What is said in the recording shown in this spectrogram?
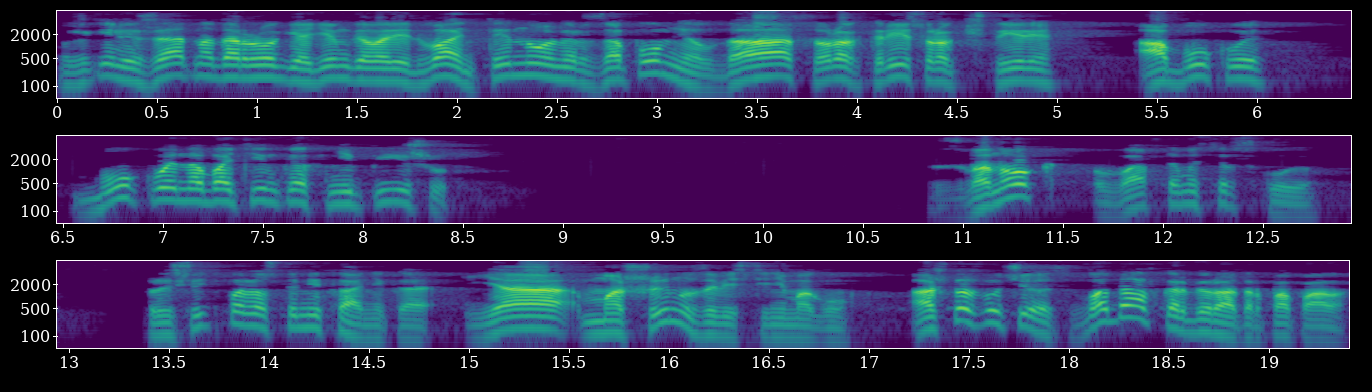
Мужики лежат на дороге, один говорит, «Вань, ты номер запомнил?» «Да, 43, 44. А буквы?» «Буквы на ботинках не пишут». Звонок в автомастерскую. «Пришлите, пожалуйста, механика. Я машину завести не могу». «А что случилось? Вода в карбюратор попала».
